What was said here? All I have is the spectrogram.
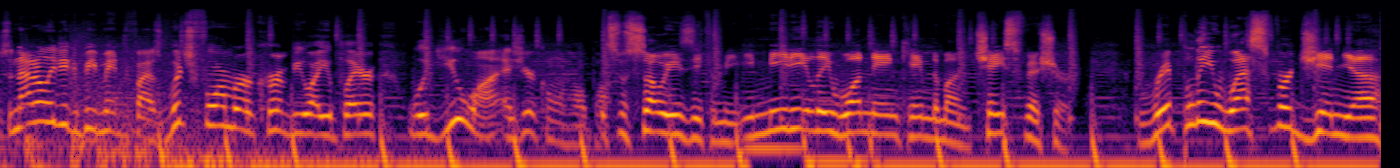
So not only did he compete made the finals, which former or current BYU player would you want as your cornhole partner? This was so easy for me. Immediately, one name came to mind: Chase Fisher, Ripley, West Virginia.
